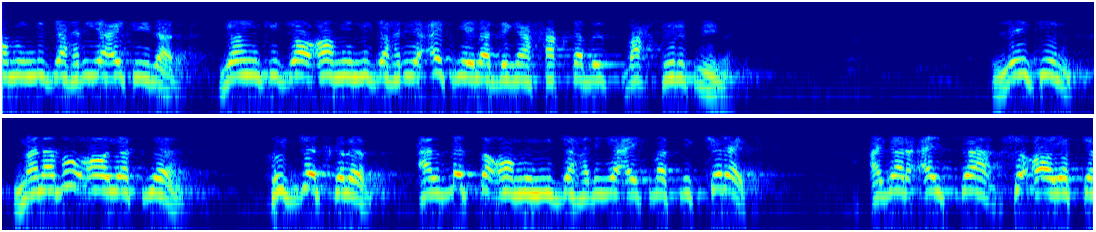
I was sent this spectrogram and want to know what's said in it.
ominni jahriya aytinglar yoyinki ominni jahriya aytmanglar degan haqda biz bahs yuritmaymiz. Lekin mana bu oyatni hujjat qilib albatta ominni jahriya aytmaslik kerak. Agar aytsa shu oyatga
